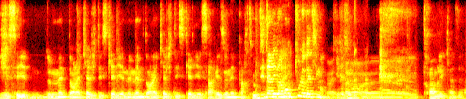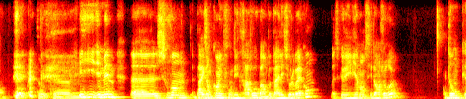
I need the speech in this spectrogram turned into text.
J'essayais de me mettre dans la cage d'escalier, mais même dans la cage d'escalier, ça résonnait de partout. T'avais vraiment tout le bâtiment qui résonnait. Euh, trembler quasiment. Donc, Et, et même souvent, par exemple, quand ils font des travaux, bah, on ne peut pas aller sur le balcon parce que évidemment c'est dangereux. Donc,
